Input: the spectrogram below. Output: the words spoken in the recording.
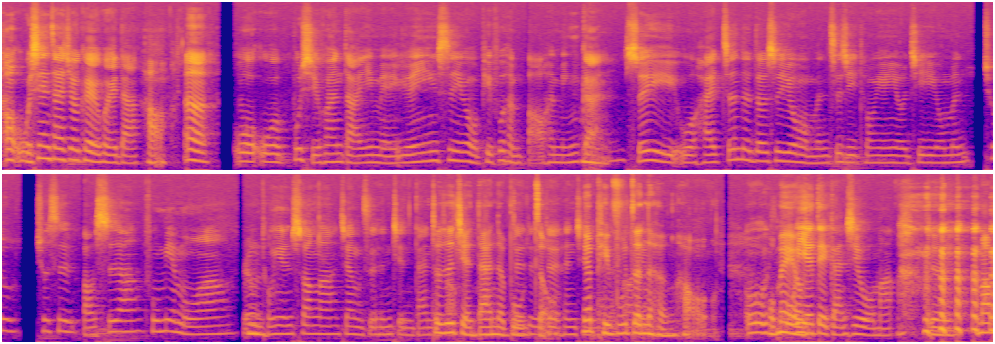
哦，我现在就可以回答。好，嗯，我我不喜欢打医美，原因是因为我皮肤很薄很敏感，嗯、所以我还真的都是用我们自己童颜有机，我们就就是保湿啊，敷面膜啊，用童颜霜啊，这样子很简单的，就是简单的步骤，对对对，很简单，因为皮肤真的很好。我我妹我也得感谢我妈，对，妈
